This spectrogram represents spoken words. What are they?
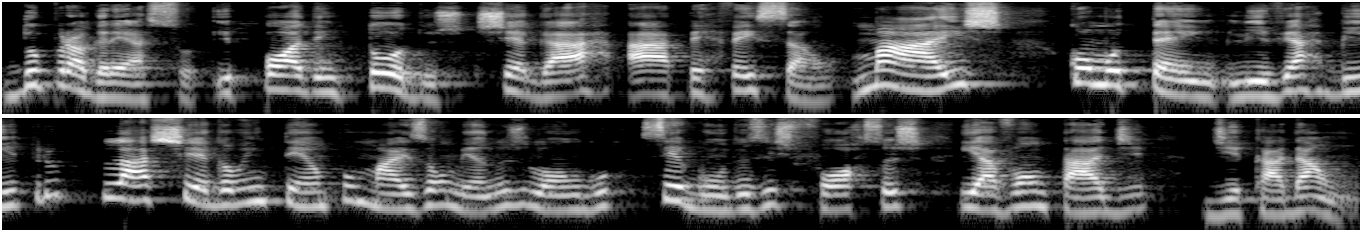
do progresso e podem todos chegar à perfeição, mas como tem livre-arbítrio, lá chegam em tempo mais ou menos longo, segundo os esforços e a vontade de cada um.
